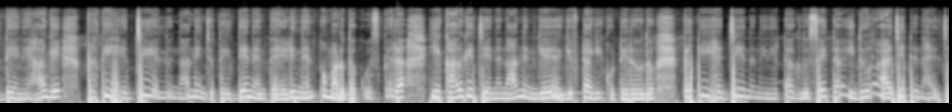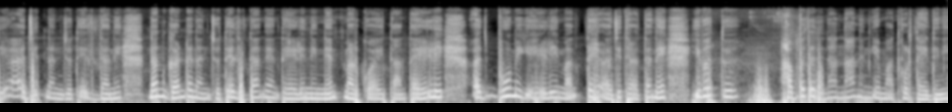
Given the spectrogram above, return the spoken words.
ಇದ್ದೇನೆ. ಹಾಗೆ ಪ್ರತಿ ಹೆಜ್ಜೆಯಲ್ಲೂ ನಾನು ನಿನ್ನ ಜೊತೆ ಇದ್ದೇನೆ ಅಂತ ಹೇಳಿ ನೆನಪು ಮಾಡೋದಕ್ಕೋಸ್ಕರ ಈ ಕಾಲ್ಗೆಜ್ಜೆಯನ್ನು ನಾನು ನಿನಗೆ ಗಿಫ್ಟಾಗಿ ಕೊಟ್ಟಿರುವುದು ಪ್ರತಿ ಹೆಜ್ಜೆಯನ್ನು ನೀನು ಇಟ್ಟಾಗಲೂ ಸಹಿತ ಇದು ಅಜಿತನ ಹೆಜ್ಜೆ. ಅಜಿತ್ ನನ್ನ ಜೊತೆಯಲ್ಲಿದ್ದಾನೆ ನನ್ನ ಗಂಡ ನನ್ನ ಜೊತೆಯಲ್ಲಿದ್ದಾನೆ ಅಂತ ಹೇಳಿ ನೀನು ನೆನ್ಪು ಮಾಡ್ಕೋ ಆಯಿತಾ ಅಂತ ಹೇಳಿ ಅಜ್ ಭೂಮಿಗೆ ಹೇಳಿ ಮತ್ತೆ ಅಜಿತ್ ಹೇಳ್ತಾನೆ, ಇವತ್ತು ಹಬ್ಬದ ದಿನ ನಾನು ನಿನಗೆ ಮಾತು ಕೊಡ್ತಾ ಇದ್ದೀನಿ.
